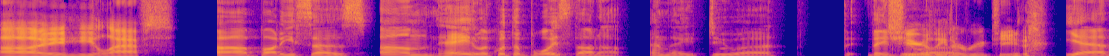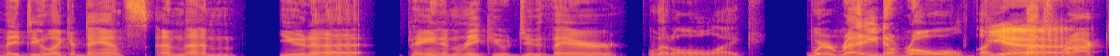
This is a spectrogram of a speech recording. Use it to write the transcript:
Uh, he laughs. Uh Buddy says, um, hey, look what the boys thought up. And they do a th- they do a- Cheerleader routine. yeah, they do like a dance, and then Yuna, Paine, and Rikku do their little like we're ready to roll, like Yeah. let's rock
